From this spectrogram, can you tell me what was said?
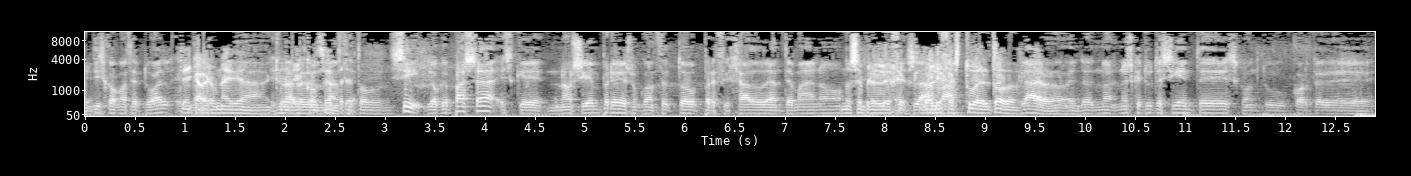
Sí. disco conceptual. Tiene que haber una idea que una concentre todo. Sí, lo que pasa es que no siempre es un concepto prefijado de antemano. No siempre lo eliges- lo eliges tú del todo. Claro, ¿no? No, no es que tú te sientes con tu corte de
